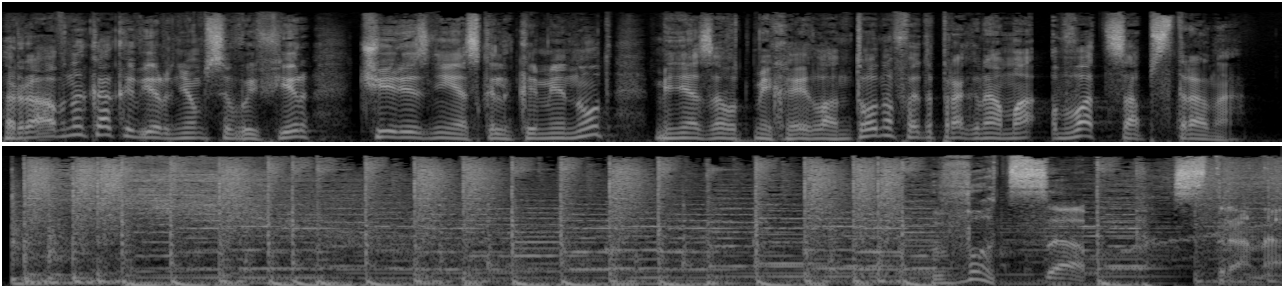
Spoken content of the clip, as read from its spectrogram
Равно как и вернемся в эфир через несколько минут. Меня зовут Михаил Антонов. Это программа WhatsApp страна». WhatsApp страна.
